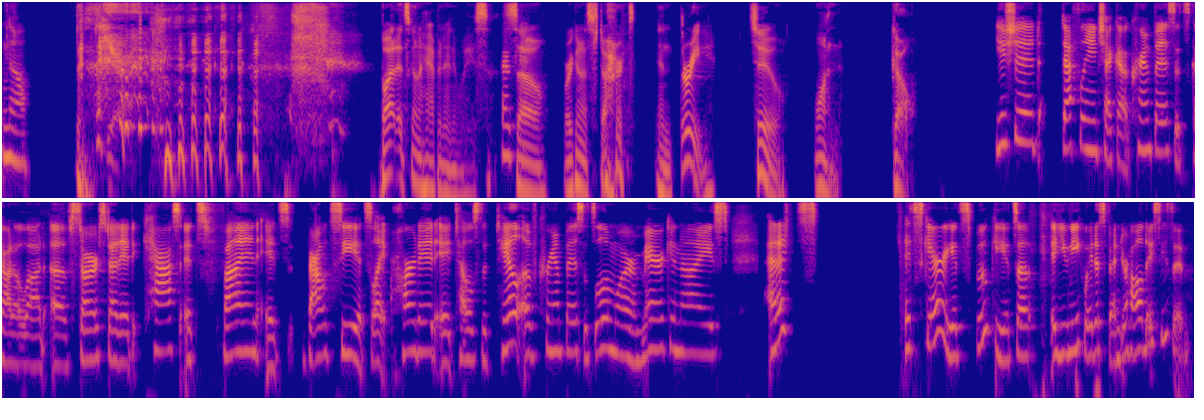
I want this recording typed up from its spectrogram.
No. yeah. But it's going to happen anyways. Okay. So, we're going to start in three, two, one, go. You should definitely check out Krampus. It's got a lot of star-studded cast. It's fun. It's bouncy. It's lighthearted. It tells the tale of Krampus. It's a little more Americanized, and it's it's scary. It's spooky. It's a, a unique way to spend your holiday season.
